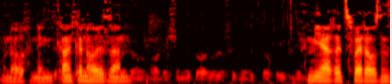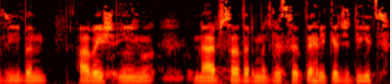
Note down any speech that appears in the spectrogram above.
und auch in den Krankenhäusern. Im Jahre 2007 habe ich ihn Naib Sadr Majlis Tehrik Jadid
